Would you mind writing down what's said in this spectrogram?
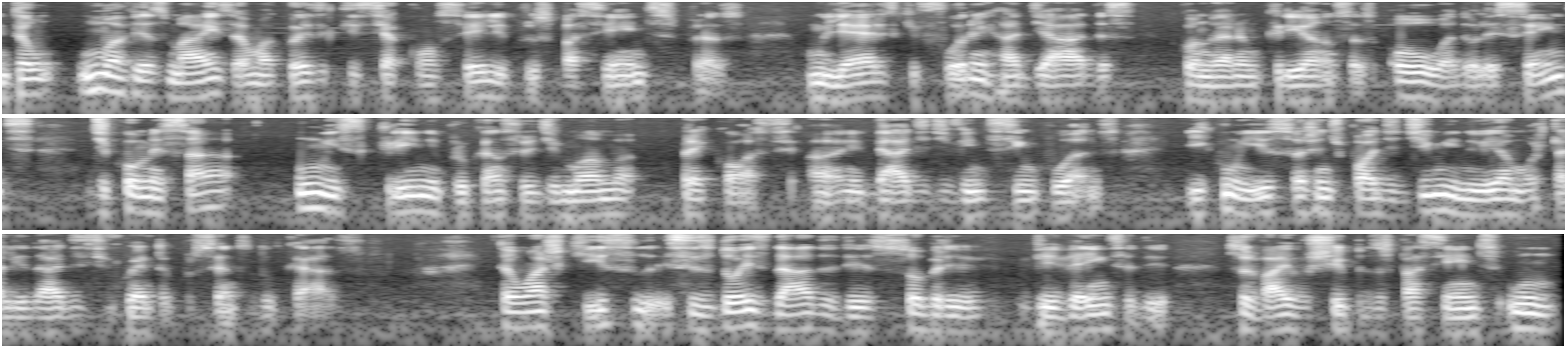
Então, uma vez mais, é uma coisa que se aconselha para os pacientes, para as mulheres que foram irradiadas quando eram crianças ou adolescentes, de começar um screening para o câncer de mama precoce, a idade de 25 anos. E com isso a gente pode diminuir a mortalidade em 50% do caso. Então acho que isso, esses dois dados de sobrevivência, de survivorship dos pacientes, um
